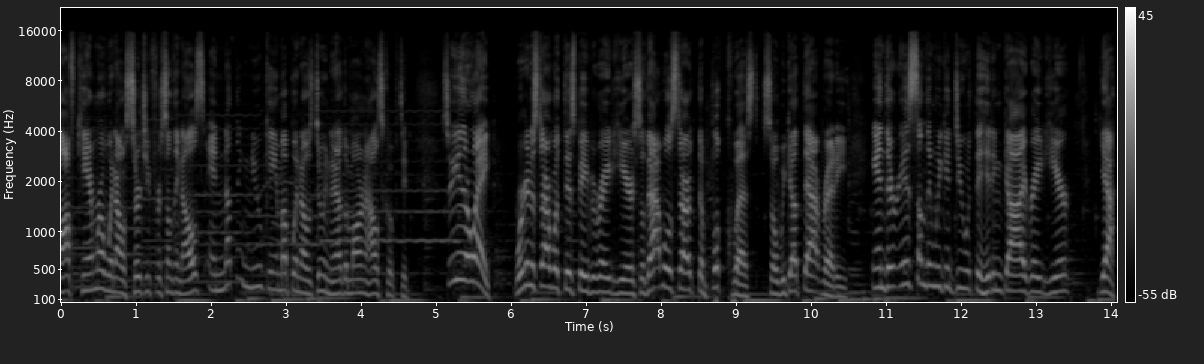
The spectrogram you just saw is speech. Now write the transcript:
off camera when I was searching for something else. And nothing new came up when I was doing another Modern House did. So either way, we're to start with this baby right here. So that will start the book quest. So we got that ready. And there is something we can do with the hidden guy right here. Yeah,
